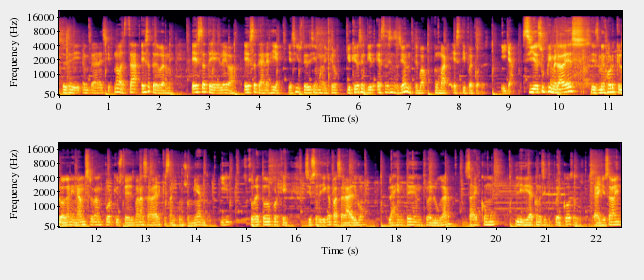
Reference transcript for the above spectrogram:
Entonces, ahí van a decir, no, esta, esta te duerme esta te eleva, esta te da energía. Y así ustedes decían, bueno, yo quiero, yo quiero sentir esta sensación, te va a fumar ese tipo de cosas. Y ya. Si es su primera vez, es mejor que lo hagan en Ámsterdam porque ustedes van a saber que están consumiendo. Y sobre todo porque si usted llega a pasar algo, la gente dentro del lugar sabe cómo lidiar con ese tipo de cosas. O sea, ellos saben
